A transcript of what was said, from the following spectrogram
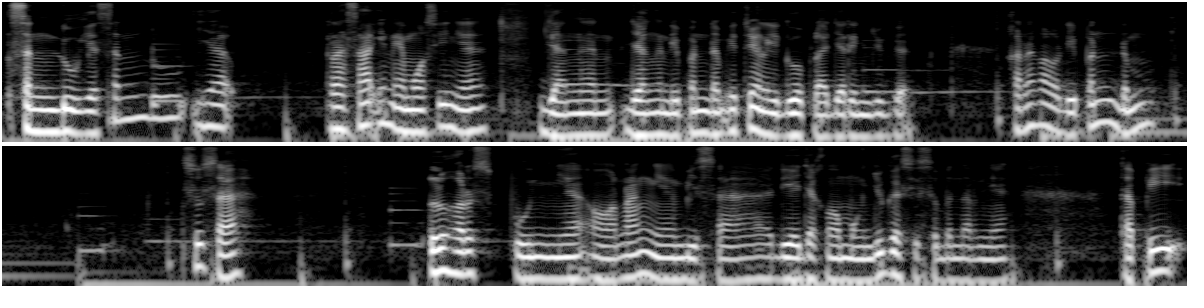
sendu ya sendu. Ya rasain emosinya. Jangan jangan dipendam. Itu yang lagi gue pelajarin juga. Karena kalau dipendem susah. Lu harus punya orang yang bisa diajak ngomong juga sih sebenarnya. Tapi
